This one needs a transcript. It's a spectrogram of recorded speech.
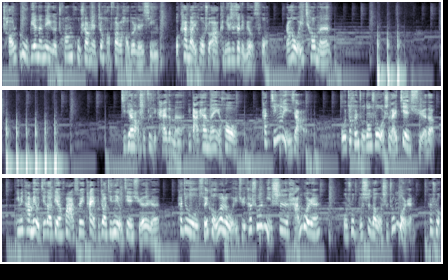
朝路边的那个窗户上面正好放了好多人形。我看到以后，我说啊，肯定是这里没有错。然后我一敲门，吉田老师自己开的门。一打开门以后，他惊了一下，我就很主动说我是来见学的，因为他没有接到电话，所以他也不知道今天有见学的人。他就随口问了我一句，他说你是韩国人？我说不是的，我是中国人。他说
